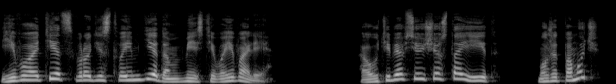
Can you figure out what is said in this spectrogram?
Его отец вроде с твоим дедом вместе воевали. А у тебя все еще стоит. Может помочь?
